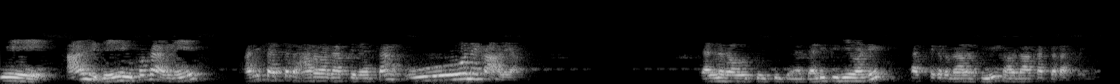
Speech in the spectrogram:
මේ ආයුධයේ උපකරණේ හරි පැත්තට හරවා ගත්තේ නැත්නම් ඕන කාලයක් දැල්ල රවුත් වෙච්ච දැලි පිළිය වගේ පැත්තකට දාලා තියෙන්නේ කවදාකවත් තරක් වෙන්නේ.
